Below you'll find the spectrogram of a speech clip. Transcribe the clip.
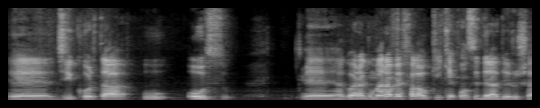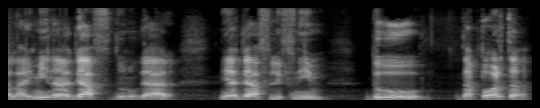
é, de cortar o osso. É, agora a Gemara vai falar o que, que é considerado Yerushalayim. Mina Agaf, do lugar, Miagaf Lifnim, do da porta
